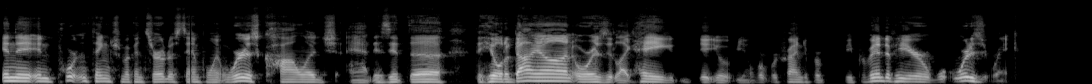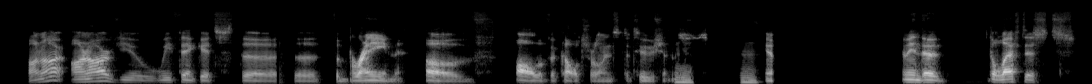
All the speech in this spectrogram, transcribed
in the important things from a conservative standpoint, where is college at? Is it the the hill to die on, or is it like, hey, you, you know, we're, we're trying to pre- be preventative here? Where does it rank? On our on our view, we think it's the the the brain of all of the cultural institutions. Mm-hmm. mm-hmm. You know, I mean the the leftists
